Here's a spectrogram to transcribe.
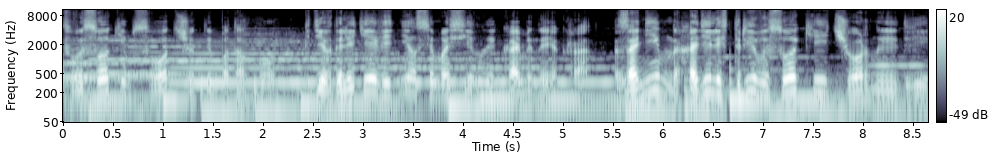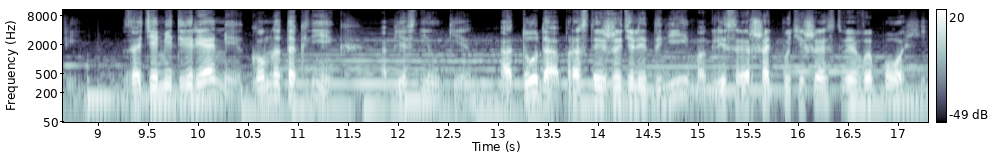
с высоким сводчатым потолком, где вдалеке виднелся массивный каменный экран. За ним находились три высокие черные двери. «За теми дверями комната книг», — объяснил Ген. «Оттуда простые жители Дни могли совершать путешествия в эпохи,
